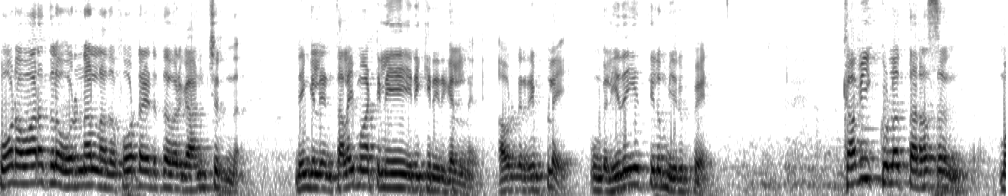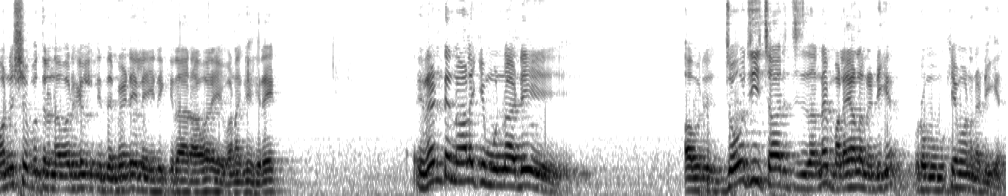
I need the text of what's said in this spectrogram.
போன வாரத்தில் ஒரு நாள் நான் அந்த ஃபோட்டோ எடுத்து அவருக்கு அனுப்பிச்சிருந்தேன். நீங்கள் என் தலைமாட்டிலேயே இருக்கிறீர்கள்னு. அவருடைய ரிப்ளை உங்கள் இதயத்திலும் இருப்பேன். கவி குலத்தரசன் மனுஷபுத்திரன் அவர்கள் இந்த மேடையில் இருக்கிறார் அவரை வணங்குகிறேன். ரெண்டு நாளைக்கு முன்னாடி அவர் ஜோஜி சார்ஜ் தானே மலையாள நடிகர் ரொம்ப முக்கியமான நடிகர்.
